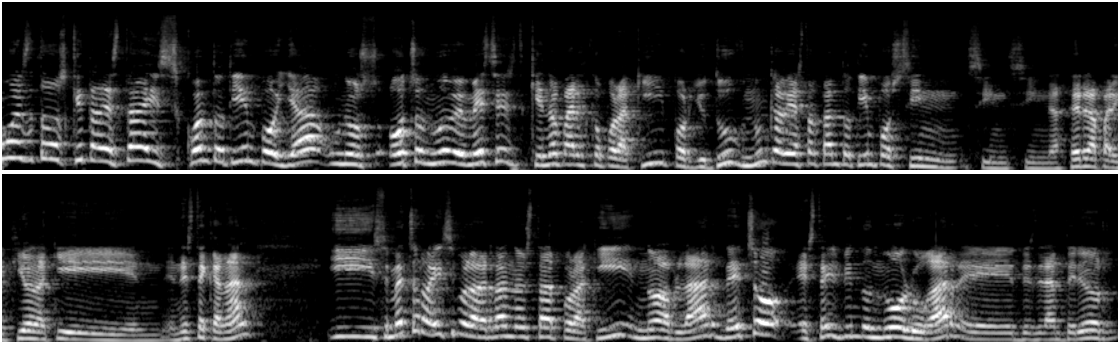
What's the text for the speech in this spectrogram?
buenas a todos, ¿qué tal estáis? ¿Cuánto tiempo? Ya unos 8 o 9 meses que no aparezco por aquí, por YouTube. Nunca había estado tanto tiempo sin, sin, sin hacer aparición aquí en, en este canal. Y se me ha hecho rarísimo, la verdad, no estar por aquí, no hablar. De hecho, estáis viendo un nuevo lugar. Eh, desde el anterior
